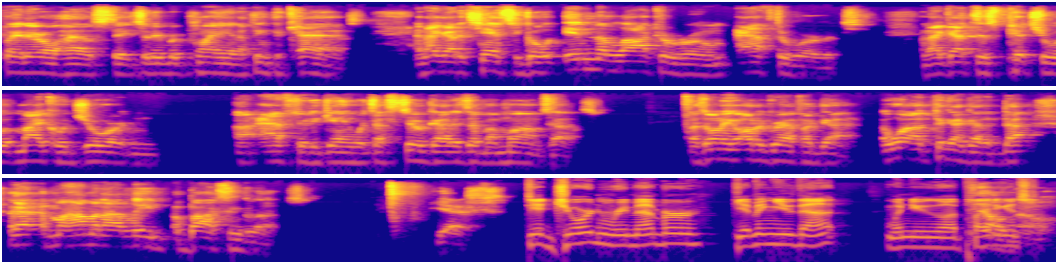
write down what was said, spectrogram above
played at Ohio State. So they were playing, I think, the Cavs. And I got a chance to go in the locker room afterwards. And I got this picture with Michael Jordan uh, after the game, which I still got is at my mom's house. That's the only autograph I got. Well, I think I got a I got Muhammad Ali boxing gloves. Yes. Did Jordan remember giving you that when you uh, played Hell against? no.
